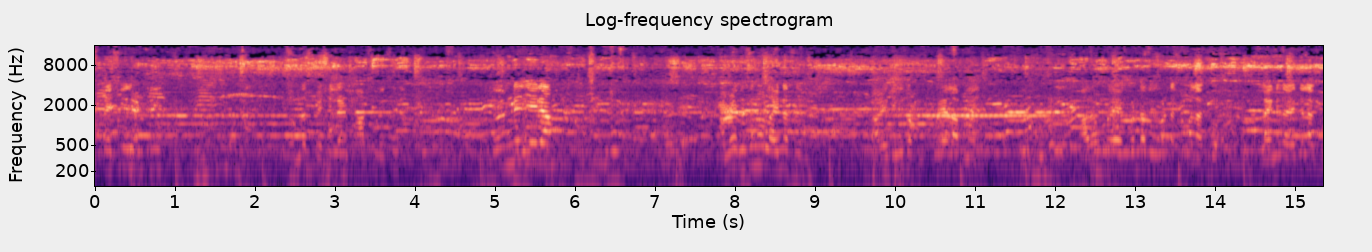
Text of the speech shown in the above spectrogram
স্পেশাল এন্ট্রি আমরা স্পেশাল এন্ট্রি পাস করেছি না। তো এমনি যেরাম আমরা পিছনেও লাইন আছে। আর এদিকে তো পুরে লাভ নাই। আরও পুরো এক ঘণ্টা, দুই ঘণ্টা সময় লাগবো। লাইনে দাঁড়াইতে লাগবো।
